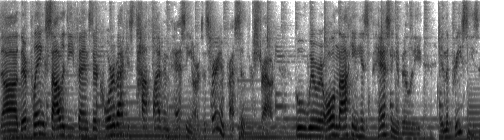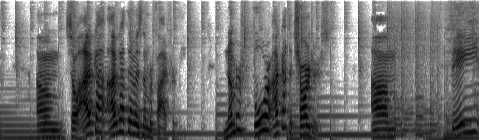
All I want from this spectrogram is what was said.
Uh, they're playing solid defense. Their quarterback is top five in passing yards. It's very impressive for Stroud, who we were all knocking his passing ability in the preseason. Um, so I've got I've got them as number five for me. Number four, I've got the Chargers. Um, they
